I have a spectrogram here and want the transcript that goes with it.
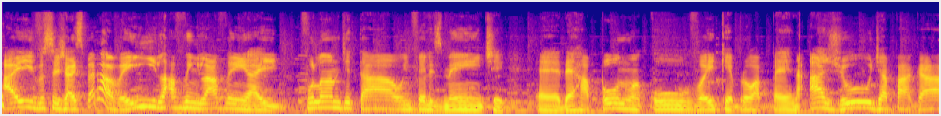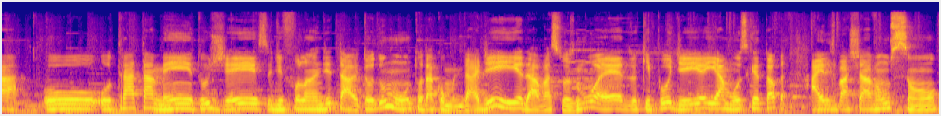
Aí você já esperava. Ih, lá vem, lá vem. Aí, fulano de tal, infelizmente, é, derrapou numa curva e quebrou a perna. Ajude a pagar o, o tratamento, o gesto de fulano de tal. E todo mundo, toda a comunidade ia, dava as suas moedas, o que podia, e a música toca. Aí eles baixavam o som,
